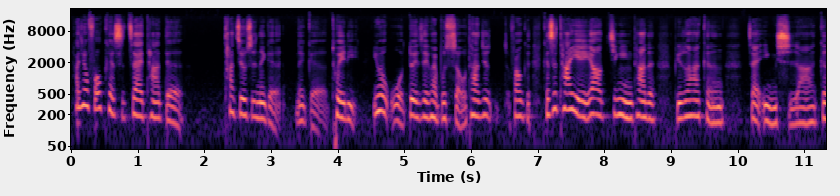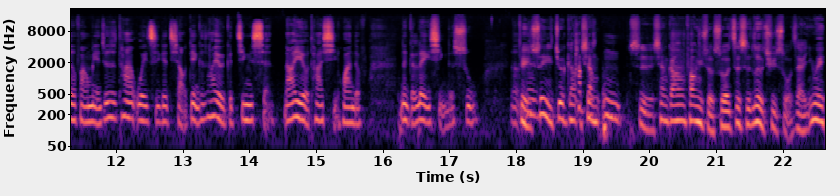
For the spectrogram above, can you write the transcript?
他就 focus 在他的，他就是那个那个推理，因为我对这块不熟，他就 focus，可是他也要经营他的，比如说他可能在饮食啊各方面，就是他维持一个小店，可是他有一个精神，然后也有他喜欢的那个类型的书。嗯对，所以就刚像嗯是像刚刚方宇所说，这是乐趣所在，因为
